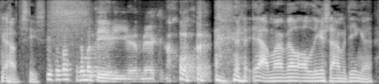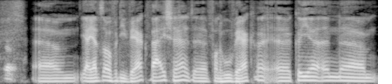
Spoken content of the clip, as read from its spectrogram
Ja, precies. Het is een lastige materie, uh, merk ik al. ja, maar wel al leerzame dingen. Ja, um, ja je hebt het over die werkwijze, hè, de, van hoe werken we. kun, je een, um,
